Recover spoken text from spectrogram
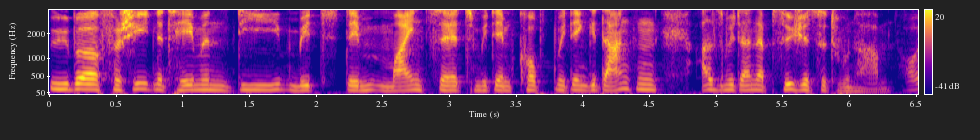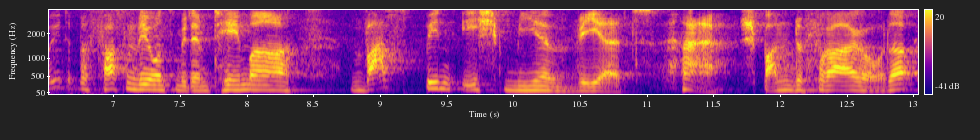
über verschiedene Themen, die mit dem Mindset, mit dem Kopf, mit den Gedanken, also mit deiner Psyche zu tun haben. Heute befassen wir uns mit dem Thema was bin ich mir wert? Ha, spannende Frage, oder?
